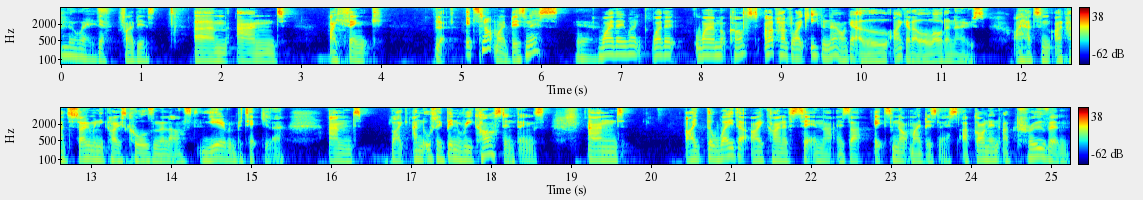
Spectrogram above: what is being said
No ways. Yeah, five years. Um, and I think, look, it's not my business Yeah. why they won't, why they, why I'm not cast. And I've had like even now, I get a, I get a lot of no's. I had some, I've had so many close calls in the last year in particular, and like, and also been recast in things, and. I, the way that I kind of sit in that is that it's not my business. I've gone in, I've proven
